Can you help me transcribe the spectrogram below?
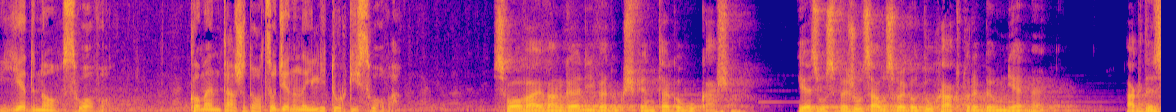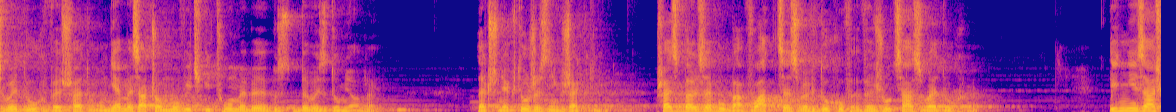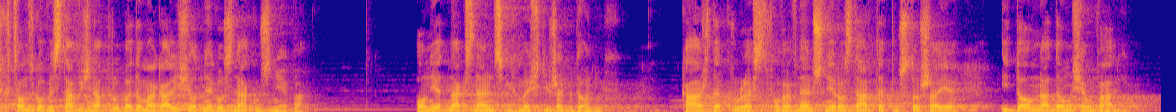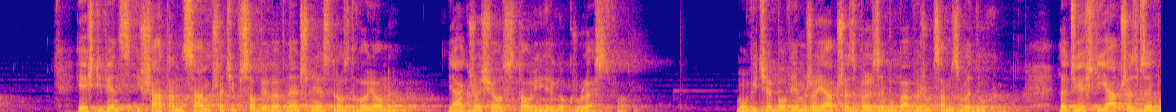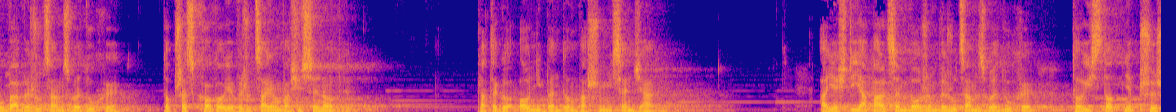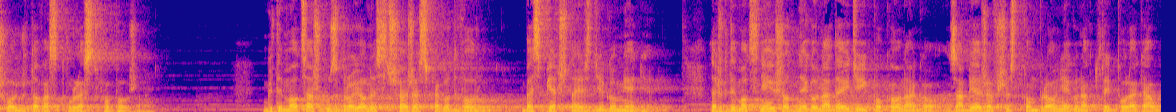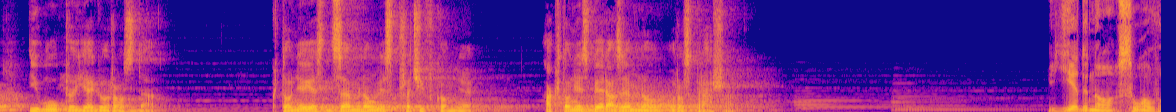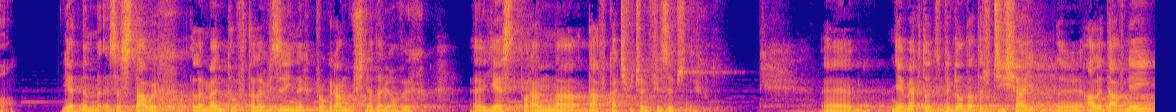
Jedno słowo. Komentarz do codziennej liturgii słowa. Słowa Ewangelii według świętego Łukasza. Jezus wyrzucał złego ducha, który był niemy. A gdy zły duch wyszedł, niemy zaczął mówić i tłumy by, były zdumione. Lecz niektórzy z nich rzekli, przez Belzebuba, władcę złych duchów, wyrzuca złe duchy. Inni zaś, chcąc go wystawić na próbę, domagali się od niego znaku z nieba. On jednak, znając ich myśli, rzekł do nich: Każde królestwo wewnętrznie rozdarte pustoszeje i dom na dom się wali. Jeśli więc i szatan sam przeciw sobie wewnętrznie jest rozdwojony, jakże się ostoi jego królestwo? Mówicie bowiem, że ja przez Belzebuba wyrzucam złe duchy. Lecz jeśli ja przez Zebuba wyrzucam złe duchy, to przez kogo je wyrzucają wasi synowie? Dlatego oni będą waszymi sędziami. A jeśli ja palcem Bożym wyrzucam złe duchy, to istotnie przyszło już do was Królestwo Boże. Gdy mocarz uzbrojony strzeże swego dworu, bezpieczne jest jego mienie. Lecz gdy mocniejszy od niego nadejdzie i pokona go, zabierze wszystką broń jego, na której polegał, i łupy jego rozda. Kto nie jest ze mną, jest przeciwko mnie, a kto nie zbiera ze mną, rozprasza. Jedno słowo. Jednym ze stałych elementów telewizyjnych programów śniadaniowych e, jest poranna dawka ćwiczeń fizycznych. Nie wiem, jak to wygląda też dzisiaj, ale dawniej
